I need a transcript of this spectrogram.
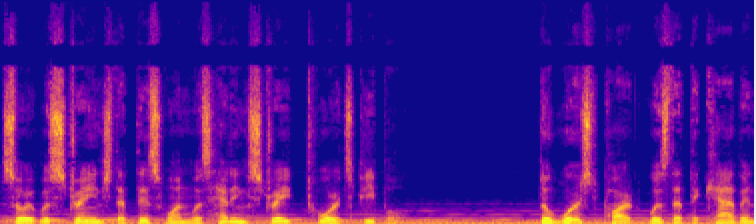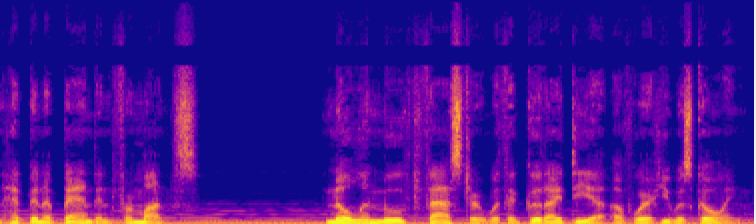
so it was strange that this one was heading straight towards people. The worst part was that the cabin had been abandoned for months. Nolan moved faster with a good idea of where he was going.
